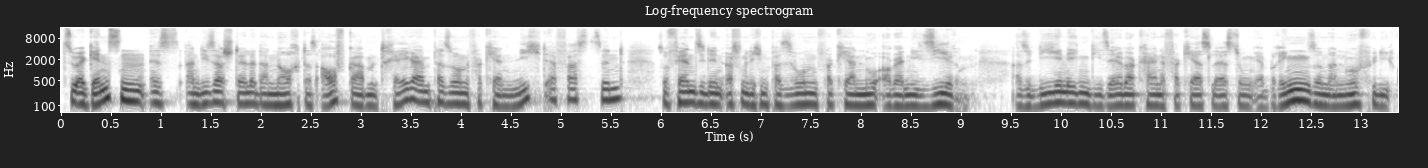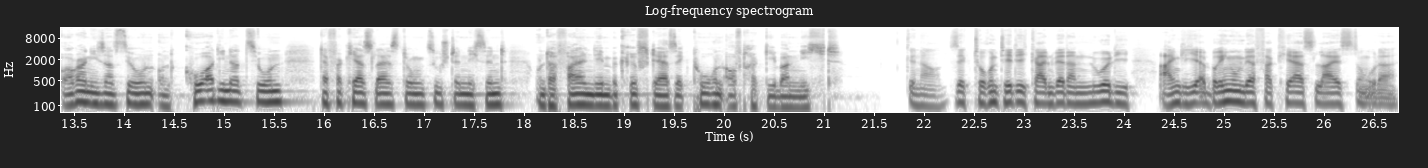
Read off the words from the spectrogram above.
Zu ergänzen ist an dieser Stelle dann noch, dass Aufgabenträger im Personenverkehr nicht erfasst sind, sofern sie den öffentlichen Personenverkehr nur organisieren. Also diejenigen, die selber keine Verkehrsleistungen erbringen, sondern nur für die Organisation und Koordination der Verkehrsleistungen zuständig sind, unterfallen dem Begriff der Sektorenauftraggeber nicht. Genau. Sektorentätigkeiten wäre dann nur die eigentliche Erbringung der Verkehrsleistung oder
